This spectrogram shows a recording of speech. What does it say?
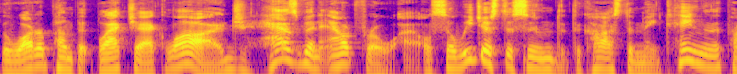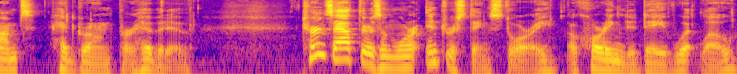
the water pump at Blackjack Lodge has been out for a while, so we just assumed that the cost of maintaining the pumps had grown prohibitive. Turns out there's a more interesting story, according to Dave Whitlow,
